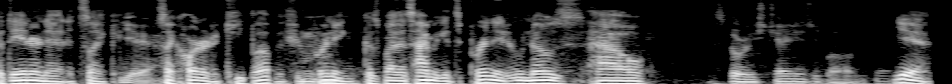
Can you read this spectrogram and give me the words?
but the internet, it's like Yeah. Mm-hmm. it's like harder to keep up if you're printing because by the time it gets printed, who knows how? The stories change, evolve. Yeah,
